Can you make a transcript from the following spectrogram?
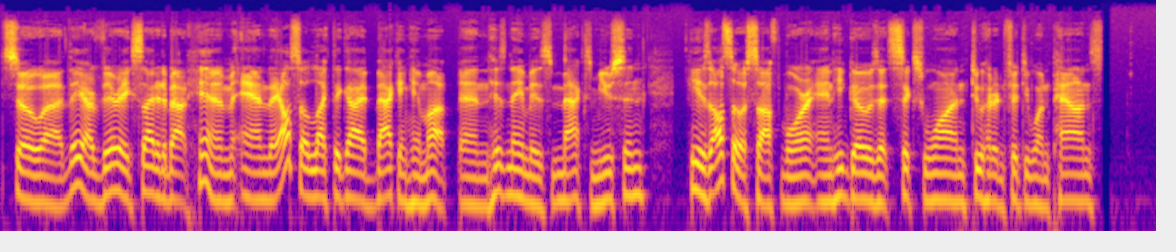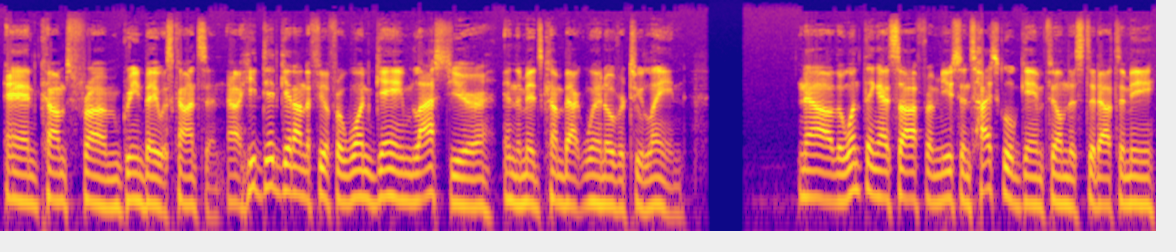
So uh, they are very excited about him, and they also like the guy backing him up, and his name is Max Meeuwsen. He is also a sophomore, and he goes at 6'1, 251 pounds and comes from Green Bay, Wisconsin. Now, he did get on the field for one game last year in the Mids comeback win over Tulane. Now, the one thing I saw from Meeuwsen's high school game film that stood out to me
